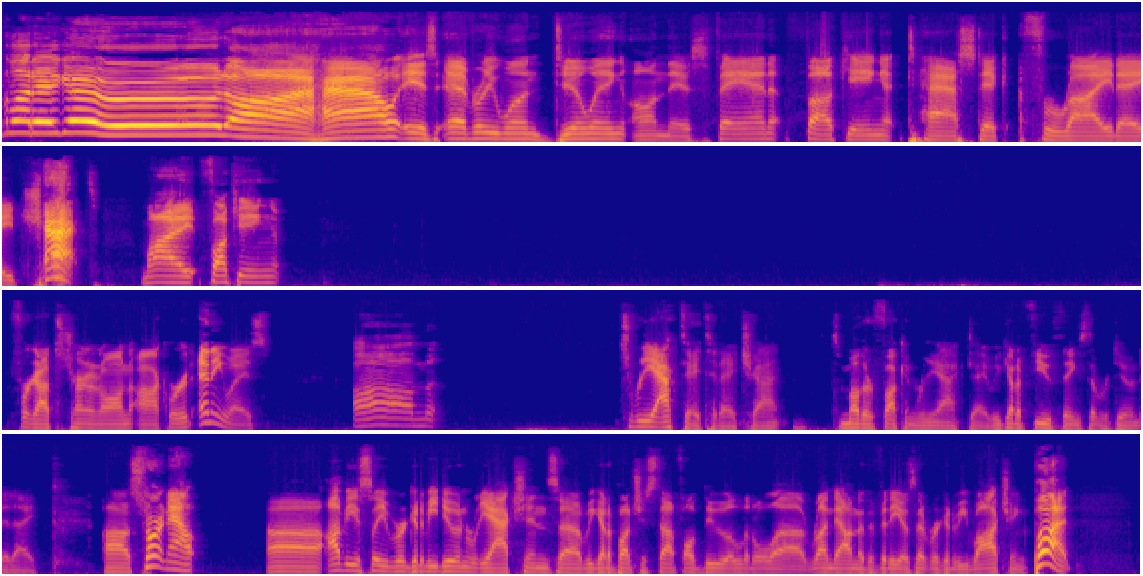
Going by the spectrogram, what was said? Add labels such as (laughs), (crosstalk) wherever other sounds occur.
bloody good. Uh, how is everyone doing on this fan fucking tastic Friday chat? My fucking forgot to turn it on. Awkward. Anyways, um, it's React Day today, chat. It's motherfucking React Day. We got a few things that we're doing today. Uh, starting out, uh, obviously, we're going to be doing reactions. Uh, we got a bunch of stuff. I'll do a little uh, rundown of the videos that we're going to be watching. But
